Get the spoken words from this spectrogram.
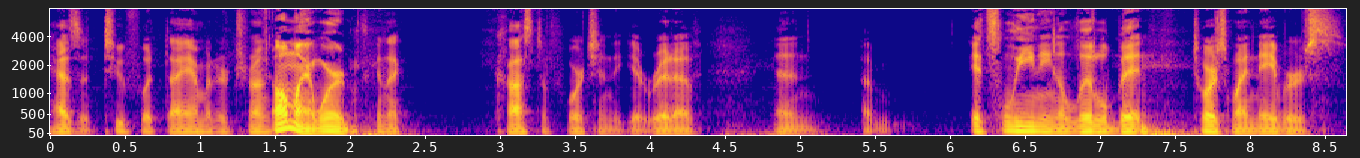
has a two foot diameter trunk. Oh my word! It's going to cost a fortune to get rid of, and um, it's leaning a little bit towards my neighbor's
